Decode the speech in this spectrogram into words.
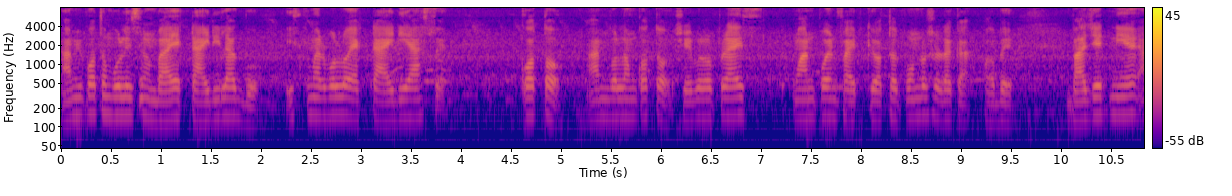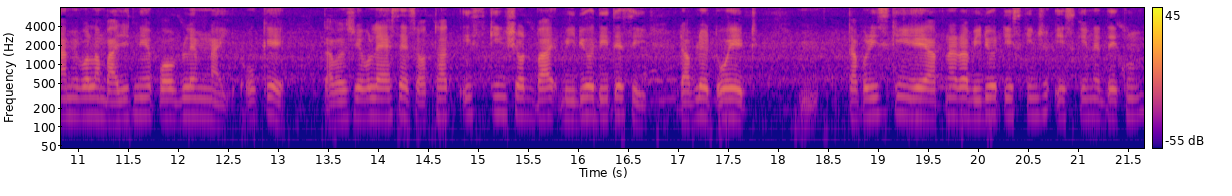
আমি প্রথম বলেছিলাম, ভাই, একটা আইডি লাগবো। স্কিমার বলল, একটা আইডি আছে। কত? আমি বললাম, কত? সে বলল, price one point five K, অর্থাৎ পনেরোশো টাকা হবে। বাজেট নিয়ে আমি বললাম, বাজেট নিয়ে প্রবলেম নাই, ওকে? তারপর সে বলে এসএস অর্থাৎ স্ক্রিনশট বা ভিডিও দিতেছি ডাবলেট ওয়েট। তারপর স্ক্রিন আপনারা ভিডিওটি স্ক্রিন স্ক্রিনে দেখুন।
